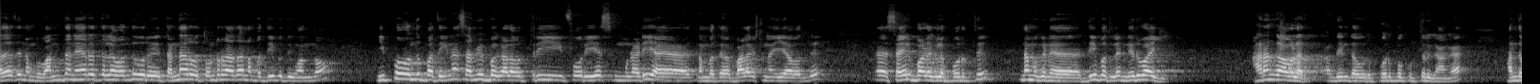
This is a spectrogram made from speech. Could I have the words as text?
அதாவது நம்ம வந்த நேரத்தில் வந்து ஒரு தன்னார்வ தொண்டராக தான் நம்ம தீபத்துக்கு வந்தோம். இப்போ வந்து பார்த்திங்கன்னா சமீப காலம் ஒரு த்ரீ ஃபோர் இயர்ஸ்க்கு முன்னாடி நம்ம த- பாலகிருஷ்ண ஐயா வந்து செயல்பாடுகளை பொறுத்து நமக்கு ந- தீபத்தில் நிர்வாகி அறங்காவலர் அப்படின்ற ஒரு பொறுப்பை கொடுத்துருக்காங்க. அந்த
